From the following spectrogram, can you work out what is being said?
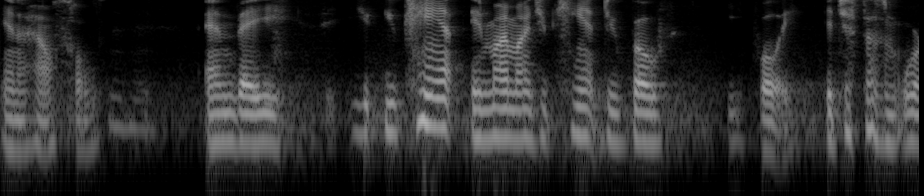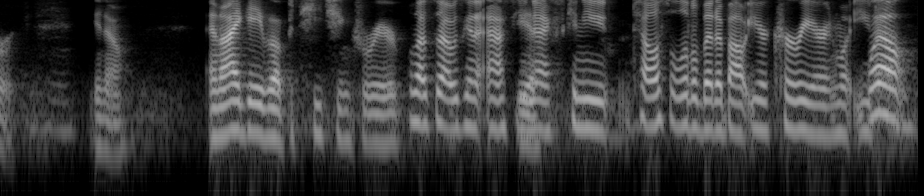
in a household Mhm. And they, you, you can't, in my mind, you can't do both equally. It just doesn't work, Mhm. you know? And I gave up a teaching career. Well, that's what I was going to ask you Yes. next. Can you tell us a little bit about your career and what you Well,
